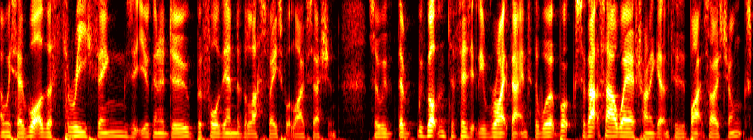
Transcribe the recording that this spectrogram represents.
and we said what are the three things that you're going to do before the end of the last facebook live session? So we've we've got them to physically write that into the workbook so that's our way of trying to get them through the bite-sized chunks.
